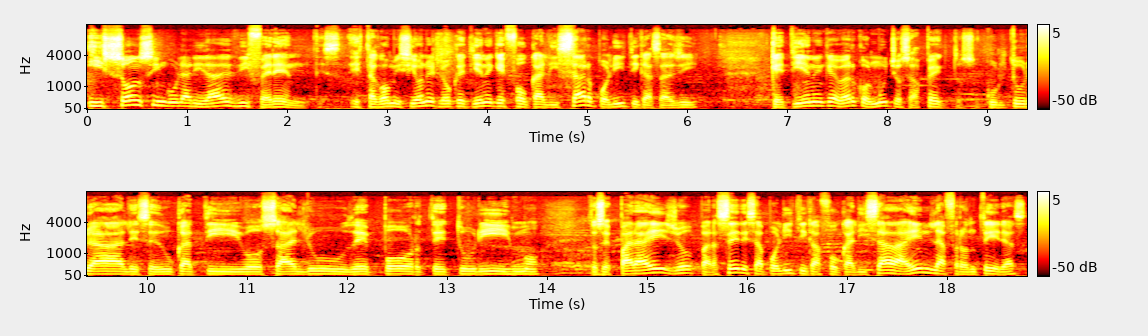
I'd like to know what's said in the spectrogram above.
Y son singularidades diferentes. Esta comisión es lo que tiene que focalizar políticas allí que tienen que ver con muchos aspectos, culturales, educativos, salud, deporte, turismo. Entonces, para ello, para hacer esa política focalizada en las fronteras,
